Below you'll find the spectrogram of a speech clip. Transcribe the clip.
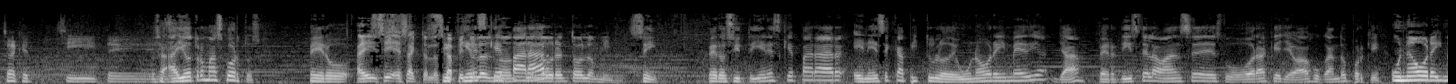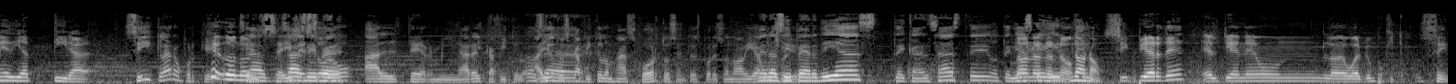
O sea que si te... O sea, hay otros más cortos, pero... Ahí sí, exacto, los si capítulos tienes que no, parar- no duran todos lo mismo. Sí, pero si tienes que parar en ese capítulo de una hora y media, ya perdiste el avance de tu hora que llevaba jugando porque... Una hora y media tirada. Sí, claro, porque Qué dolor. el O save sea, es sí, solo pero- al terminar el capítulo. O Hay sea- otros capítulos más cortos, entonces por eso no había Pero mucho si lío. perdías, te cansaste o tenías No, no, que no, ir. no, No, no. Si pierde, él tiene un... lo devuelve un poquito. Sí,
